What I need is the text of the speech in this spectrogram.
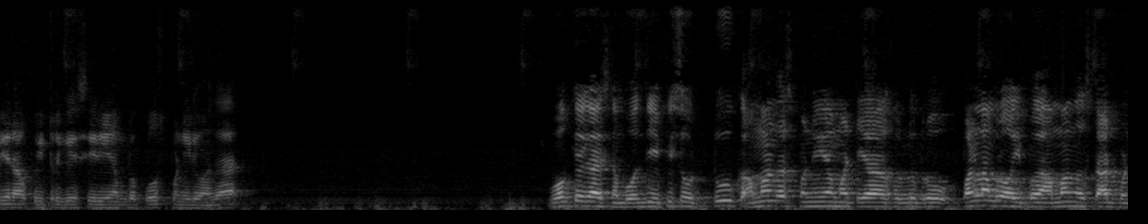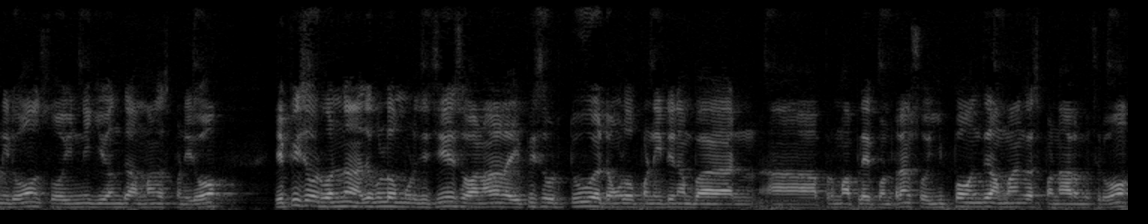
பேராக போயிட்டுருக்கு. சரி நம்ம க்ளோஸ் பண்ணிவிடுவோம் அதை. ஓகே காய்ஸ் நம்ம வந்து எபிசோட் டூக்கு அமாங்கஸ் பண்ணியா மாட்டியா? சொல்லு ப்ரோ பண்ணலாம் ப்ரோ இப்போ அமாங்கஸ் ஸ்டார்ட் பண்ணிடுவோம். ஸோ இன்றைக்கி வந்து அமாங்கஸ் பண்ணிடுவோம். எபிசோட் ஒன்று அதுக்குள்ளே முடிஞ்சிச்சு. ஸோ அதனால் எபிசோட் டூவை டவுன்லோட் பண்ணிவிட்டு நம்ம அப்புறமா அப்ளை பண்ணுறேன் ஸோ இப்போ வந்து அமாங்கஸ் பண்ண ஆரம்பிச்சிருவோம்.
